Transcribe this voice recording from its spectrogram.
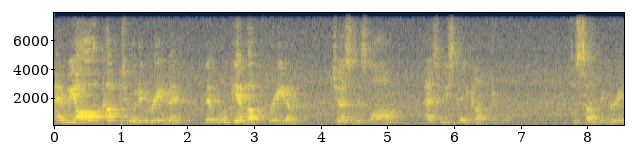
And we all come to an agreement that we'll give up freedom just as long as we stay comfortable to some degree.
